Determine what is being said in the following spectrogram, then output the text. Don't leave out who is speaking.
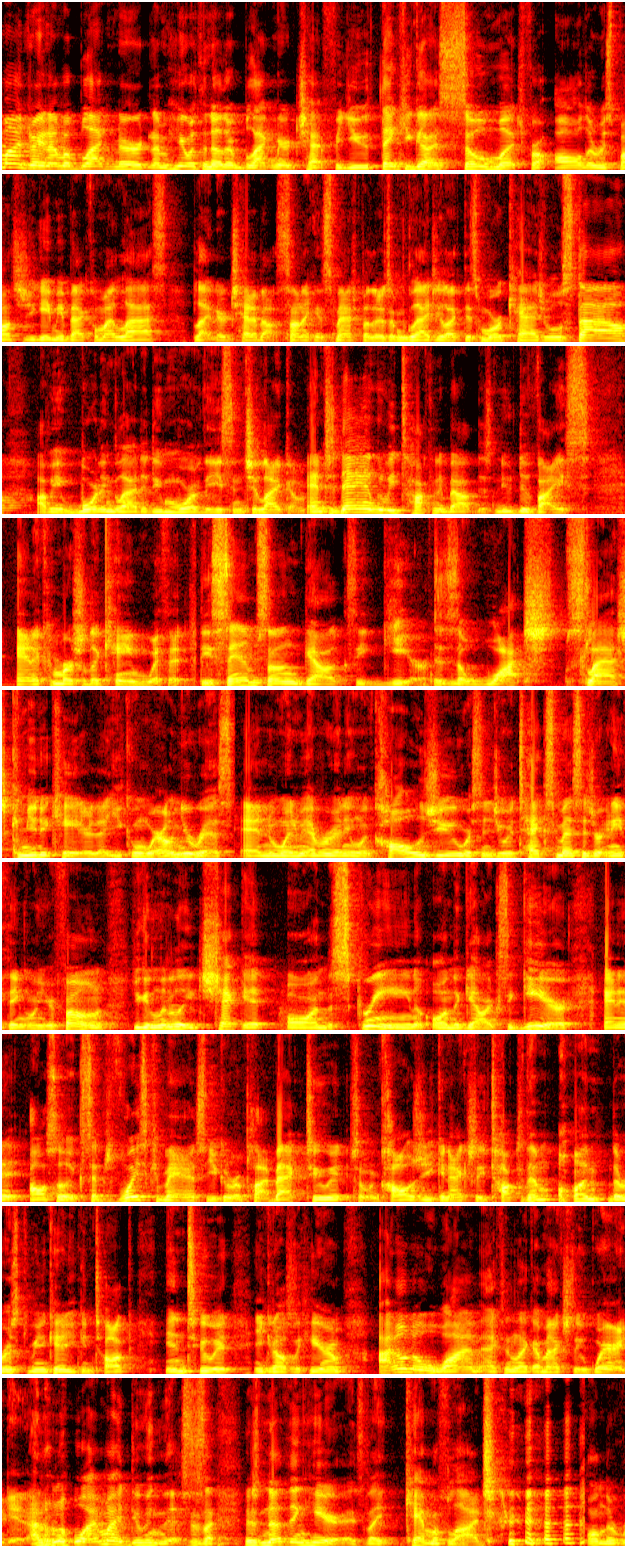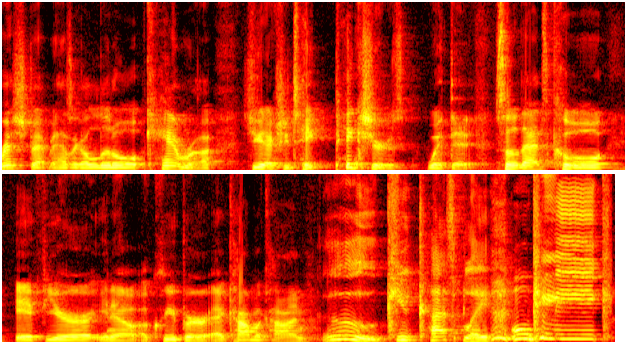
Speaker 1: I'm Andre and I'm a black nerd and I'm here with another black nerd chat for you. Thank you guys so much for all the responses you gave me back on my last black nerd chat about Sonic and Smash Brothers. I'm glad you like this more casual style. I'll be more than glad to do more of these since you like them. And today I'm gonna be talking about this new device and a commercial that came with it. The Samsung Galaxy Gear. This is a watch slash communicator that you can wear on your wrist and whenever anyone calls you or sends you a text message or anything on your phone, you can literally check it on the screen on the Galaxy Gear and it also accepts voice commands so you can reply back to it. If someone calls you, you can actually talk to them on the wrist communicator. You can talk into it and you can also hear them. I don't know why I'm acting like I'm actually wearing it. I don't know why am I doing this. It's like, there's nothing here. It's like camouflage. on the wrist strap, it has like a little camera so you can actually take pictures with it. So that's cool if you're, you know, a creeper at Comic-Con.
Speaker 2: Ooh, cute cosplay. Click.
